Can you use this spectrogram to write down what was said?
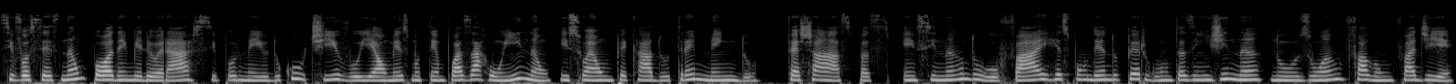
Se vocês não podem melhorar-se por meio do cultivo e ao mesmo tempo as arruinam, isso é um pecado tremendo. Fecha aspas, ensinando o Fai respondendo perguntas em Jinan, no Zhuan Falun Fadie.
